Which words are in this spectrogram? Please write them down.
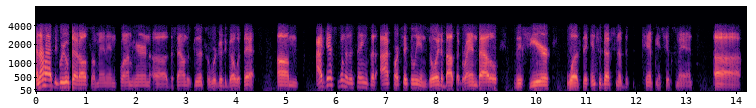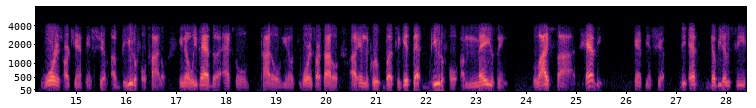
And I have to agree with that also, man. And what I'm hearing, uh, the sound is good, so we're good to go with that. Um, I guess one of the things that I particularly enjoyed about the brand battle this year was the introduction of the championships, man. Uh, Warriors Heart Championship, a beautiful title. You know, we've had the actual title, you know, Warriors Heart title uh, in the group, but to get that beautiful, amazing, life size, heavy championship, the FWWC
